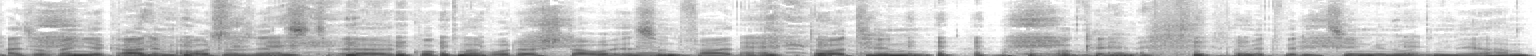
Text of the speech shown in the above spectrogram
Also wenn ihr gerade im Auto sitzt, äh, guckt mal, wo der Stau ist und fahrt dorthin, okay, damit wir die zehn Minuten mehr haben.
